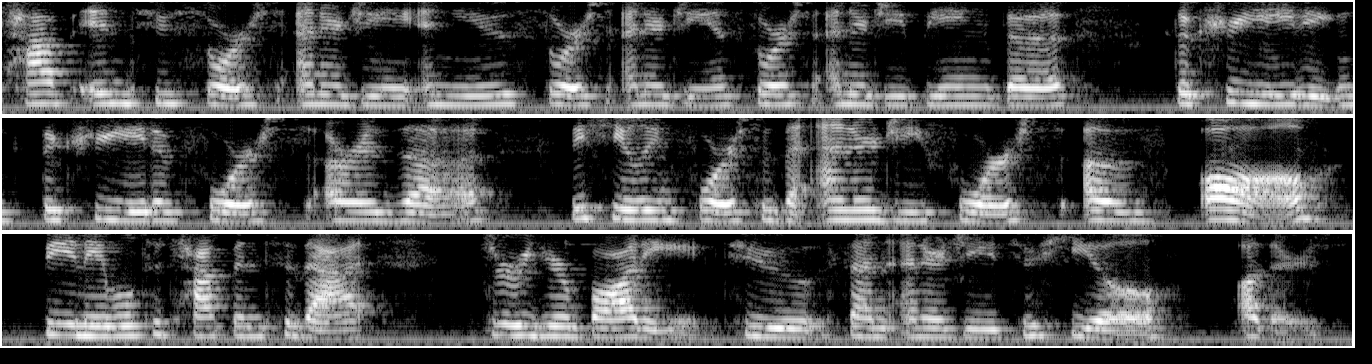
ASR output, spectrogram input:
tap into source energy and use source energy, and source energy being the the creating, the creative force, or the the healing force, or the energy force of all, being able to tap into that through your body to send energy to heal others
